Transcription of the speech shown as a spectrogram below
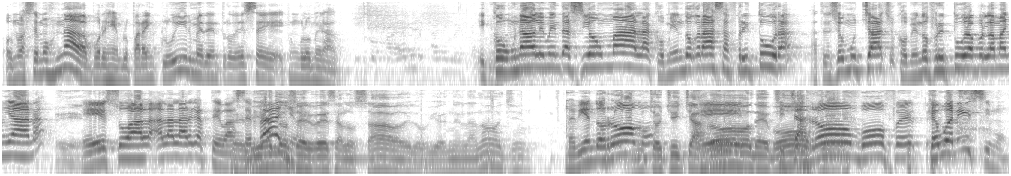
o no hacemos nada, por ejemplo, para incluirme dentro de ese conglomerado. Y con una alimentación mala, comiendo grasa, fritura, atención muchachos, comiendo fritura por la mañana, Eh. eso a la, a la larga te va a hacer Bebiendo daño. cerveza los sábados y los viernes en la noche. Bebiendo romo. Mucho chicharrones, bofe. Chicharrón, bofe. Qué buenísimo.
